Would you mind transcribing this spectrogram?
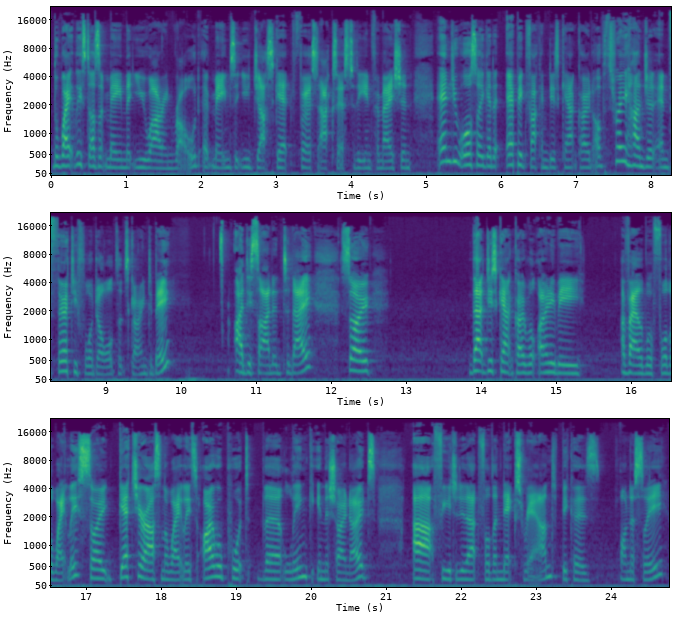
The waitlist doesn't mean that you are enrolled. It means that you just get first access to the information. And you also get an epic fucking discount code of $334 it's going to be. I decided today. So that discount code will only be available for the waitlist. So get your ass on the waitlist. I will put the link in the show notes uh, for you to do that for the next round because honestly,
